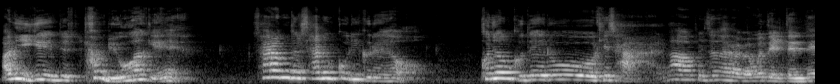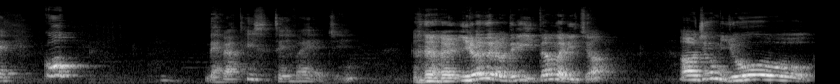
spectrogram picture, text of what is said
아니 이게 근데 참 묘하게 사람들 사는 꼴이 그래요. 그냥 그대로 이렇게 잘 앞에서 살아가면 될 텐데 꼭 내가 테스트 해봐야지. 이런 사람들이 있단 말이죠. 어, 지금 요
